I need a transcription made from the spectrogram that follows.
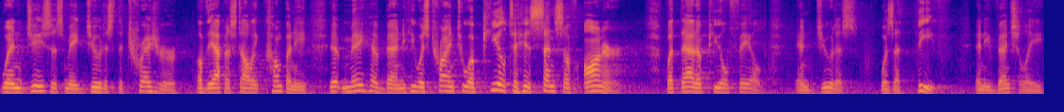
When Jesus made Judas the treasurer of the apostolic company, it may have been he was trying to appeal to his sense of honor, but that appeal failed. And Judas was a thief and eventually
